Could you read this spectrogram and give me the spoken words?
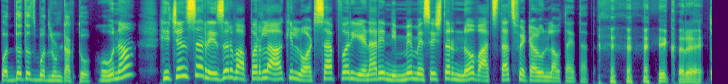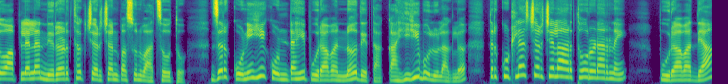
पद्धतच बदलून टाकतो. हो ना? हिचन्सचा रेझर वापरला की व्हॉट्सॲपवर येणारे निम्मे मेसेज तर न वाचताच फेटाळून लावता येतात. हे खरं आहे. तो आपल्याला निरर्थक चर्चांपासून वाचवतो. जर कोणीही कोणताही पुरावा न देता काहीही बोलू लागलं तर कुठल्याच चर्चेला अर्थ उरणार नाही. पुरावा द्या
